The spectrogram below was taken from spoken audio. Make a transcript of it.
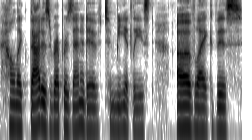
how, like, that is representative to me at least of like this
